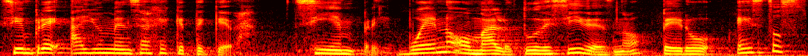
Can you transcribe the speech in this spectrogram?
siempre hay un mensaje que te queda siempre, bueno o malo, tú decides, ¿no? Pero estos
